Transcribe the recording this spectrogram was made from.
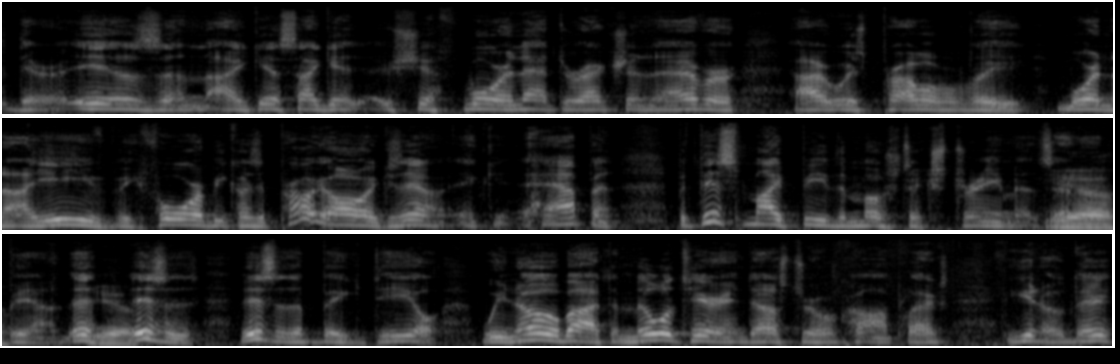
there is, and I guess I get shift more in that direction than ever. I was probably more naive before because it probably all exa- happened. But this might be the most extreme it's Yeah. ever been. This, Yeah. this is this is a big deal. We know about the military-industrial complex. You know, they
